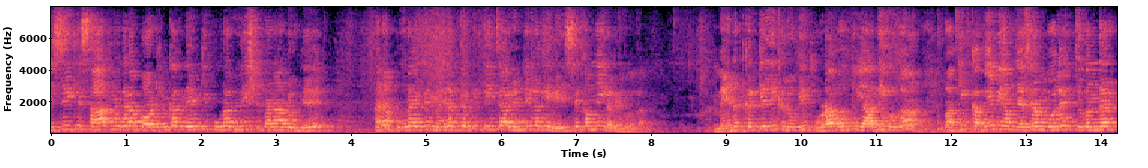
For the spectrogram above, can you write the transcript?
इसी के साथ में अगर आप बॉटनिकल नेम की पूरा लिस्ट बना लोगे, है ना, पूरा एक दिन मेहनत करके तीन चार घंटे लगेंगे, इससे कम नहीं लगने वाला। मेहनत करके लिख लोगे, थोड़ा बहुत तो याद ही होगा। बाकी कभी भी हम, जैसे हम बोले, चुकंदर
